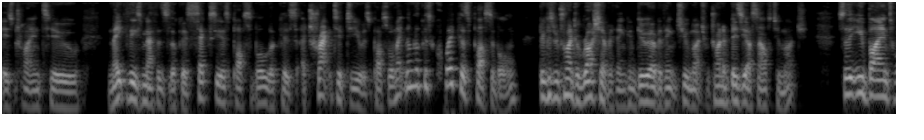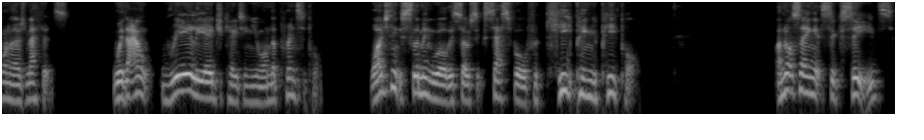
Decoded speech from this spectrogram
is trying to make these methods look as sexy as possible look as attractive to you as possible make them look as quick as possible because we're trying to rush everything and do everything too much. We're trying to busy ourselves too much so that you buy into one of those methods without really educating you on the principle why do you think Slimming World is so successful for keeping people? I'm not saying it succeeds.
